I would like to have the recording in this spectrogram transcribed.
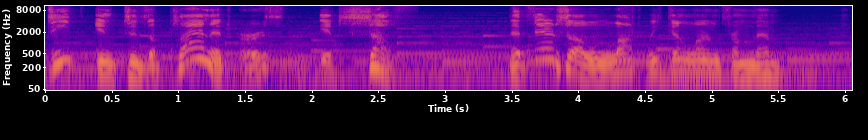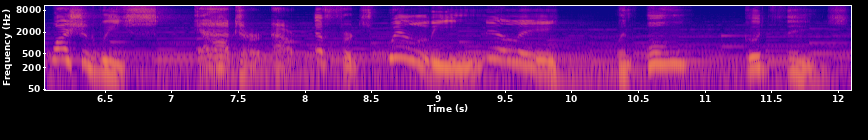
deep into the planet Earth itself. Now, there's a lot we can learn from them. Why should we scatter our efforts willy nilly when all good things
